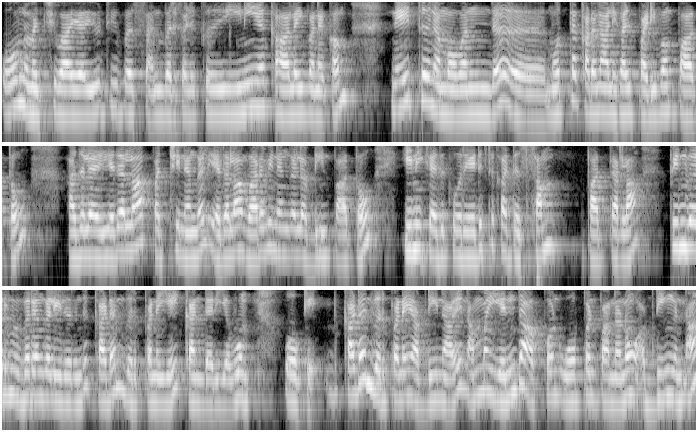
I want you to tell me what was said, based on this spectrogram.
ஓம் நமச்சிவாய யூடியூபர்ஸ் அன்பர்களுக்கு இனிய காலை வணக்கம். நேற்று நம்ம வந்த மொத்த கடனாளிகள் படிவம் பார்த்தோம். அதில் எதெல்லாம் பற்றினங்கள் எதெல்லாம் வரவினங்கள் அப்படின்னு பார்த்தோம். இன்றைக்கி அதுக்கு ஒரு எடுத்துக்காட்டு சம் பார்த்தரலாம் பின்வரும் விவரங்களிலிருந்து கடன் விற்பனையை கண்டறியவும். ஓகே கடன் விற்பனை அப்படின்னாலே நம்ம எந்த அக்கௌண்ட் ஓப்பன் பண்ணணும் அப்படிங்கன்னா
